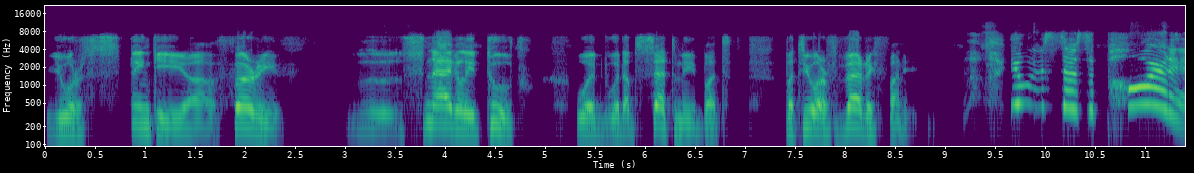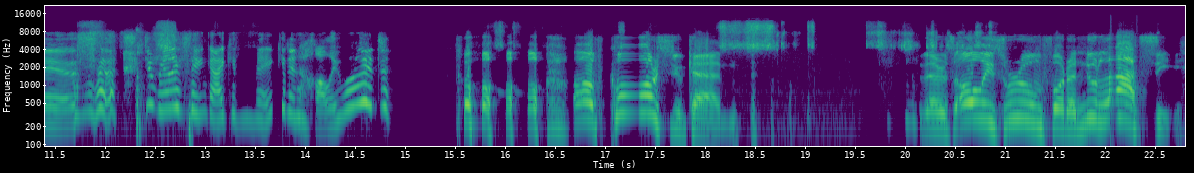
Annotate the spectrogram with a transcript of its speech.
your stinky, uh, furry, uh, snaggly tooth would would upset me, but but you are very funny. You are so supportive. Do you really think I can make it in Hollywood? of course you can. There's always room for a new lassie.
